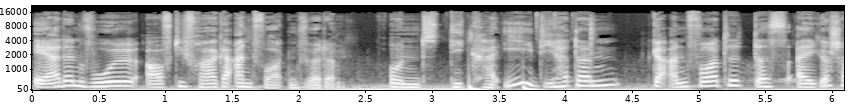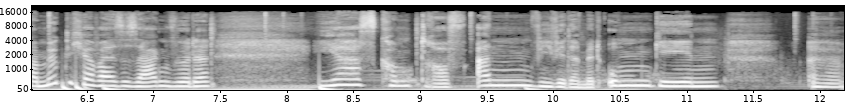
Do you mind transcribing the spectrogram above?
er denn wohl auf die Frage antworten würde. Und die KI, die hat dann geantwortet, dass Aljoscha möglicherweise sagen würde, ja, es kommt drauf an, wie wir damit umgehen. Äh,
